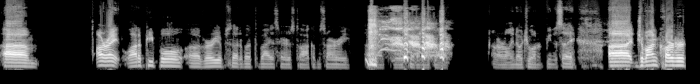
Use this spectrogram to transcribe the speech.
Um, all right. A lot of people uh, very upset about Tobias Harris talk. I'm sorry. Uh, if you're upset about that. I don't really know what you wanted me to say. Uh, Jevon Carter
